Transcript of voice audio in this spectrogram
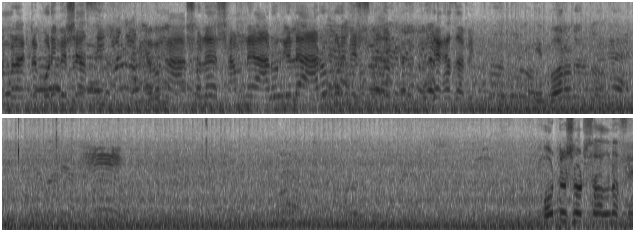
আমরা একটা পরিবেশে আছি এবং আসলে সামনে আরও গেলে আরও পরিবেশ সুন্দর দেখা যাবে। ফটো শুট চলতেছে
